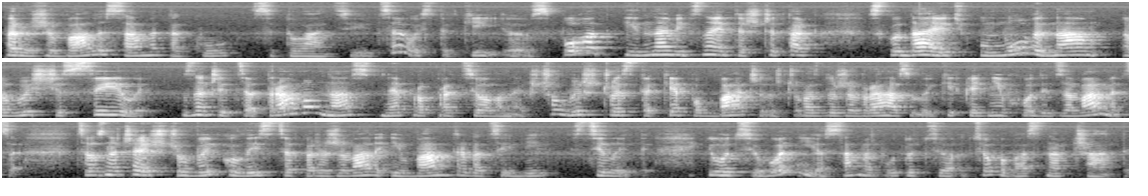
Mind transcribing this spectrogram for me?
переживали саме таку ситуацію. Це ось такий е, спогад, і навіть, знаєте, ще так складають умови нам вищі сили. Значить, ця травма в нас не пропрацьована. Якщо ви щось таке побачили, що вас дуже вразило і кілька днів ходить за вами, це, це означає, що ви колись це переживали і вам треба цей біль зцілити. І от сьогодні я саме буду цього, вас навчати.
